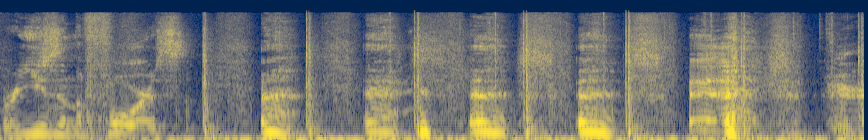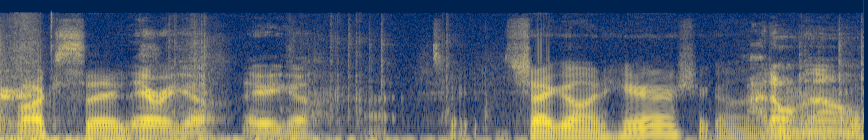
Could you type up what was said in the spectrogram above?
we're using the force. For fuck's sake. There we go. There you go. Should I go in here? Or should I go in I don't there? know.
